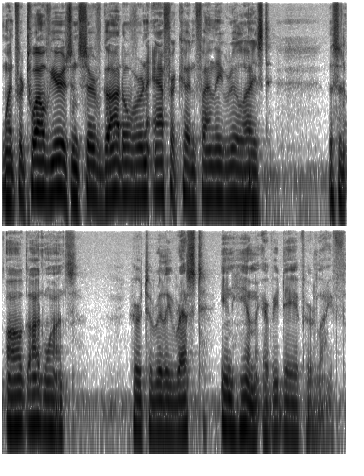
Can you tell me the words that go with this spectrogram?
went for 12 years and served God over in Africa and finally realized this is all God wants her to really rest in Him every day of her life.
